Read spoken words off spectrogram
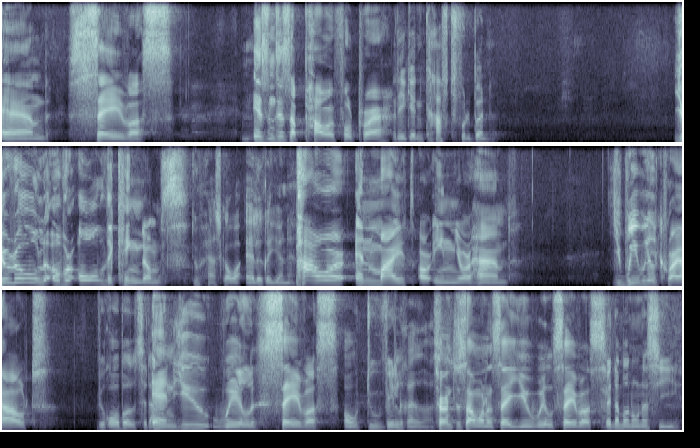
and save us. Isn't this a powerful prayer? Det er en kraftfuld bøn. You rule over all the kingdoms. Du hersker over alle rigerne. Power and might are in your hand. We will cry out, Vi råber ud til dig, and you will save us. og du vil redde os. Turn to someone and say, You will save us. Venter mod nogen at sige,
